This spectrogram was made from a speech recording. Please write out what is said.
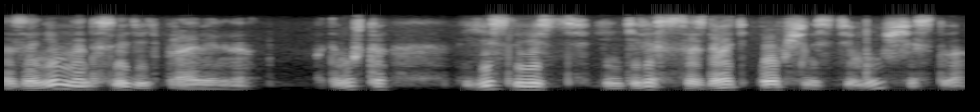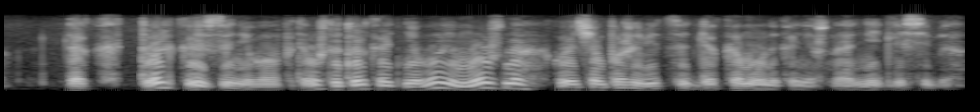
За ним надо следить правильно, потому что если есть интерес создавать общность имущества, так только из-за него, потому что только от него и можно кое-чем поживиться для коммуны, конечно, а не для себя.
